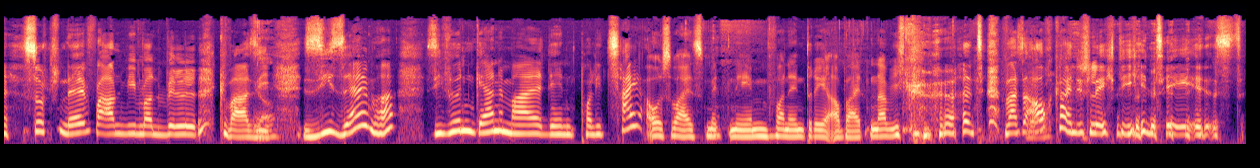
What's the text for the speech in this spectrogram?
so schnell fahren, wie man will, quasi. Ja. Sie selber, Sie würden gerne mal den Polizeiausweis mitnehmen von den Dreharbeiten, habe ich gehört, was ja. auch keine schlechte Idee ist.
